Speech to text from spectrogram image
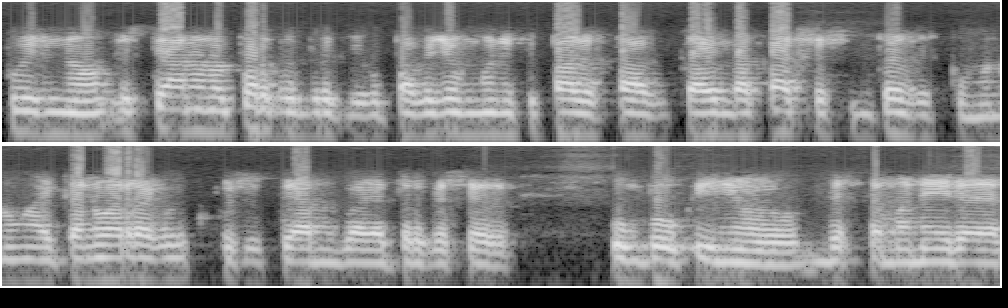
pois no, este ano non Porto, porque o pabellón municipal está caendo a caixas, entonces como non hai cano arreglo, pois este ano vai a ter que ser un pouquiño desta maneira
